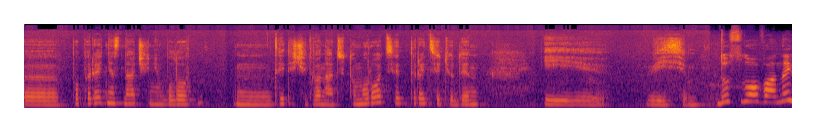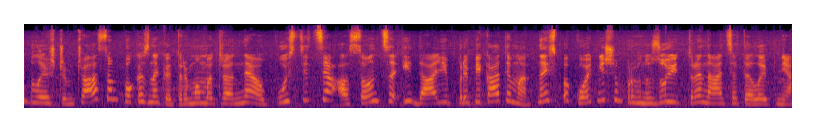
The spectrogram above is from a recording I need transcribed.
Е, попереднє значення було в 2012 році 31,5. 31,8. До слова, найближчим часом показники термометра не опустяться, а сонце і далі припікатиме. Найспекотнішим прогнозують 13 липня.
